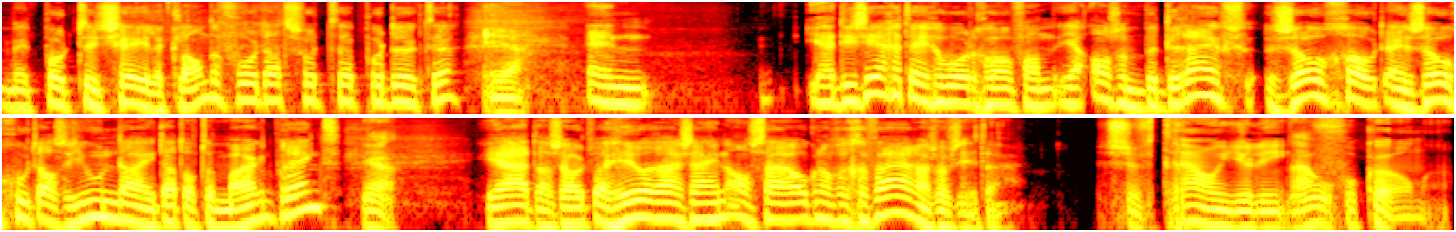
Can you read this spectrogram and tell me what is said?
met potentiële klanten voor dat soort eh, ja. En ja, die zeggen tegenwoordig gewoon van, ja, als een bedrijf zo groot en zo goed als Hyundai dat op de markt brengt, Ja. ja, dan zou het wel heel raar zijn als daar ook nog een gevaar aan zou zitten. Dus ze vertrouwen jullie Nou. volkomen. Nou,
